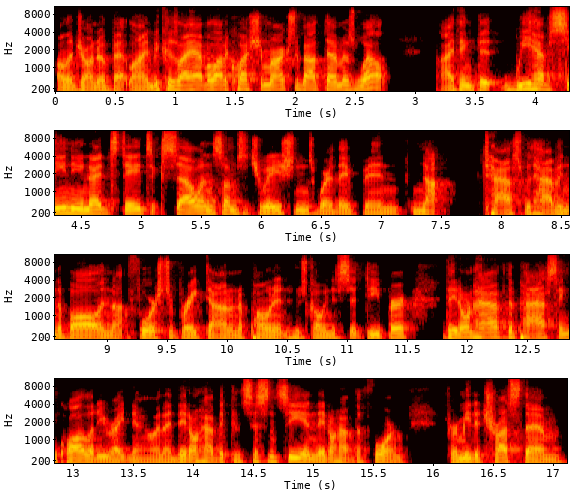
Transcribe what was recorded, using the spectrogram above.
on the draw no bet line because I have a lot of question marks about them as well. I think that we have seen the United States excel in some situations where they've been not tasked with having the ball and not forced to break down an opponent who's going to sit deeper. They don't have the passing quality right now, and they don't have the consistency and they don't have the form for me to trust them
